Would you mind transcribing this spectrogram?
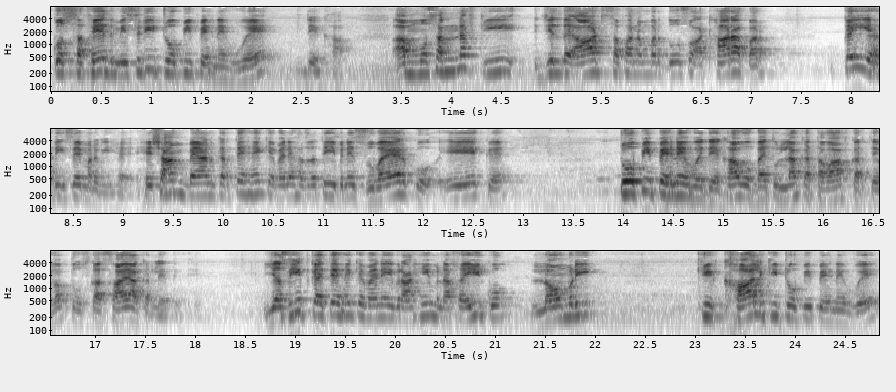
کو سفید مصری ٹوپی پہنے ہوئے دیکھا۔ اب مصنف کی جلد آٹھ صفحہ نمبر دو سو اٹھارہ پر کئی حدیثیں مروی ہے ہشام بیان کرتے ہیں کہ میں نے حضرت ابن زبیر کو ایک ٹوپی پہنے ہوئے دیکھا، وہ بیت اللہ کا طواف کرتے وقت اس کا سایہ کر لیتے تھے۔ یزید کہتے ہیں کہ میں نے ابراہیم نقی کو لومڑی کی کھال کی ٹوپی پہنے ہوئے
